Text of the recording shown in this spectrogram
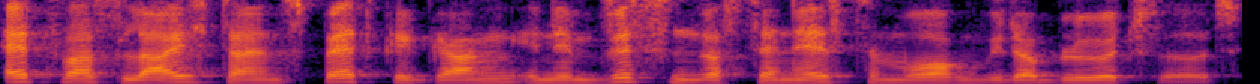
etwas leichter ins Bett gegangen, in dem Wissen, dass der nächste Morgen wieder blöd wird.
